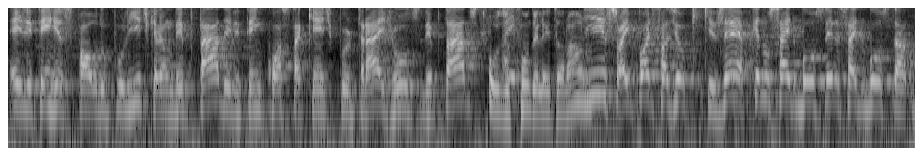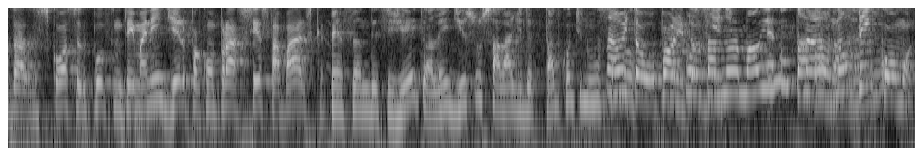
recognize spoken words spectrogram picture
ele tem respaldo político, ele é um deputado, ele tem costa quente por trás de outros deputados. Usa aí, o fundo eleitoral, né? Isso, aí pode fazer o que quiser, porque não sai do bolso dele, sai do bolso da, das costas do povo que não tem mais nem dinheiro para comprar a cesta básica. Pensando desse jeito, além disso, o salário de deputado continua sendo não, então, o Paulo, então, é seguinte, normal e é, não tá Não, não tem como.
